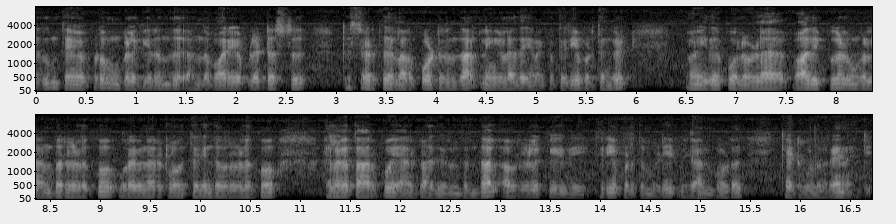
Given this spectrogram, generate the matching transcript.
இதுவும் தேவைப்படும். உங்களுக்கு இருந்து அந்த மாதிரி பிளட் டெஸ்ட்டு டெஸ்ட் எடுத்து எல்லாம் ரிப்போர்ட் இருந்தால் நீங்கள் அதை எனக்கு தெரியப்படுத்துங்கள். இதே போல உள்ள பாதிப்புகள் உங்கள் நண்பர்களுக்கோ உறவினர்களோ தெரிந்தவர்களுக்கோ உலகத்தாருக்கோ யாருக்காவது இருந்திருந்தால் அவர்களுக்கு இதை தெரியப்படுத்தும்படி மிக அன்போடு கேட்டுக்கொள்கிறேன். நன்றி.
